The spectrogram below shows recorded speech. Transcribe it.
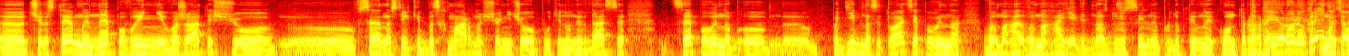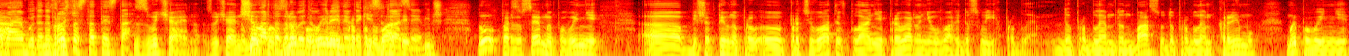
Е, Через те ми не повинні вважати, що е, все настільки безхмарно, що нічого Путіну не вдасться. Це повинно е, подібна ситуація повинна вимагає, вимагає від нас дуже сильної продуктивної контргри. Тобто і роль України Ми в цьому так, має бути не звич- просто статиста. Звичайно, звичайно. Що варто по- зробити Україні в такій ситуації? Більш, ну, перш за все, ми повинні більш активно е, працювати в плані привернення уваги до своїх проблем, до проблем Донбасу, до проблем Криму. Ми повинні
